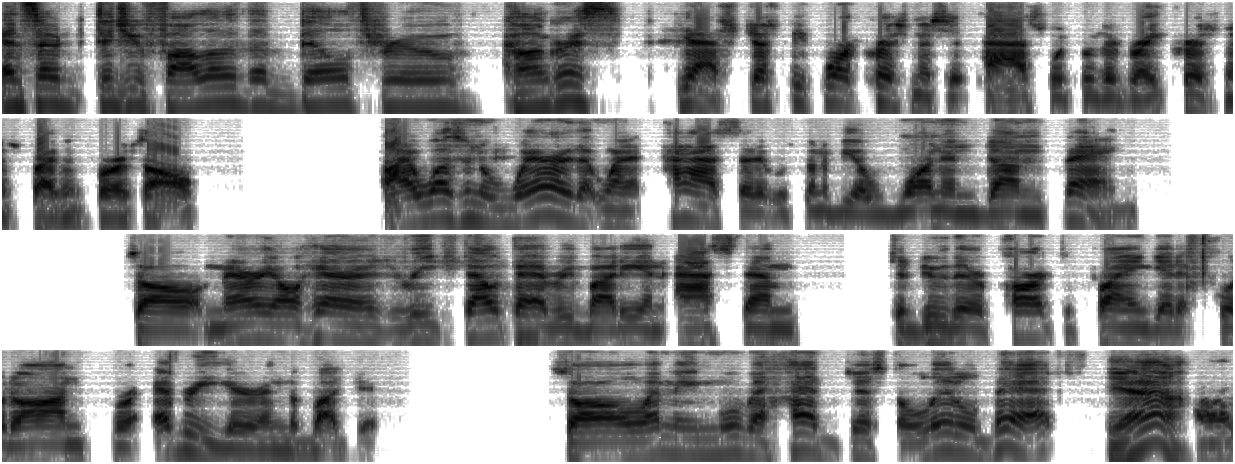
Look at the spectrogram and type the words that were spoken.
And so, did you follow the bill through Congress? Yes, just before Christmas it passed, which was a great Christmas present for us all. I wasn't aware that when it passed that it was going to be a one and done thing. So Mary O'Hara has reached out to everybody and asked them to do their part to try and get it put on for every year in the budget. So let me move ahead just a little bit. Yeah. Uh,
